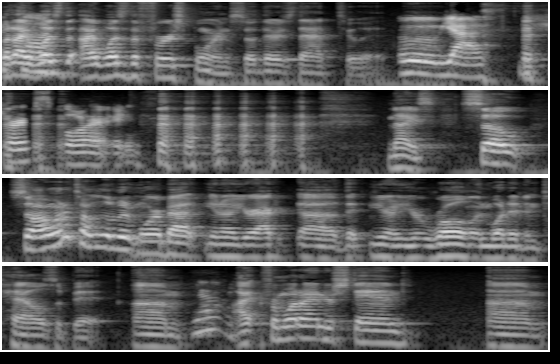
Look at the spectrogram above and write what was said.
but I was the, I was the firstborn, so there's that to it. Ooh, yes, the firstborn. nice. So so I want to talk a little bit more about you know your uh, that you know your role and what it entails a bit. Um, yeah. I, from what I understand, um,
